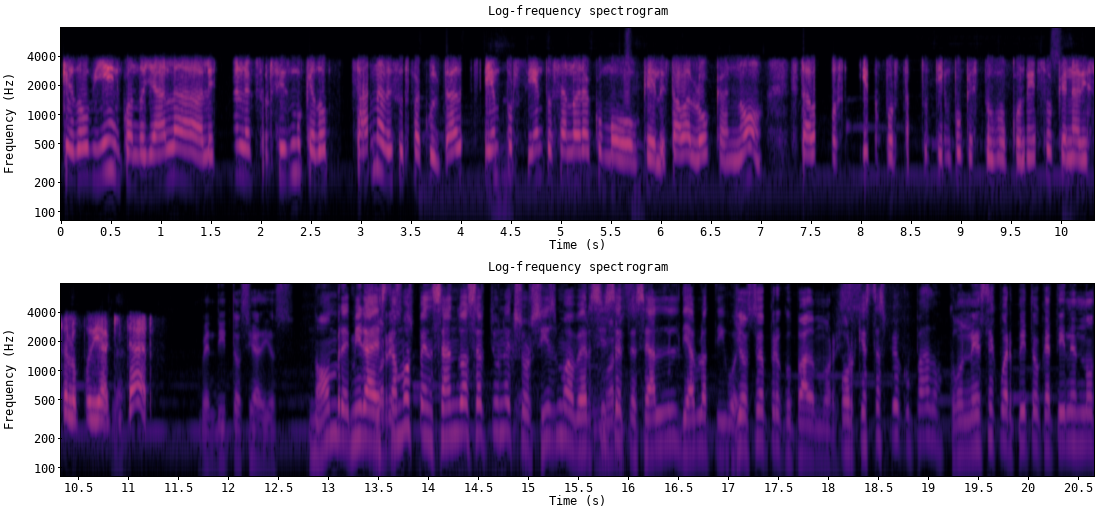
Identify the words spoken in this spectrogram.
quedó bien, cuando ya la, le el exorcismo quedó sana de sus facultades 100%, o sea, no era como Sí. que le estaba loca, no, estaba poseída por tanto tiempo que estuvo con eso que nadie se lo podía quitar. Bendito sea Dios. No, hombre, mira, Morris. estamos pensando hacerte un exorcismo a ver si se te sale el diablo a ti, güey. Yo estoy preocupado, Morris. ¿Por qué estás preocupado? Con ese cuerpito que tienes no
